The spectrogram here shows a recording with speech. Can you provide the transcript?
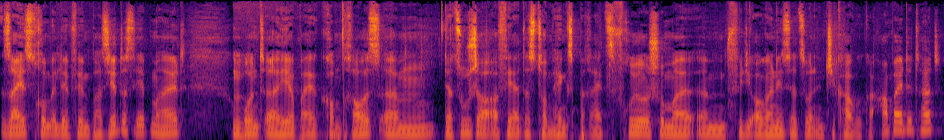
sei es drum, in dem Film passiert das eben halt. Hm. Und äh, hierbei kommt raus, ähm, der Zuschauer erfährt, dass Tom Hanks bereits früher schon mal ähm, für die Organisation in Chicago gearbeitet hat.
